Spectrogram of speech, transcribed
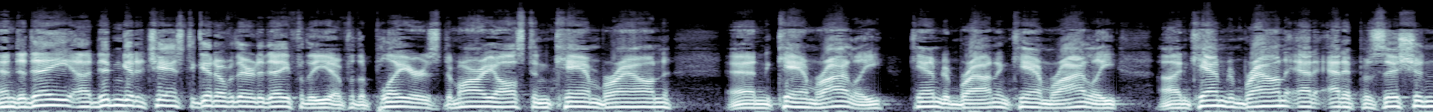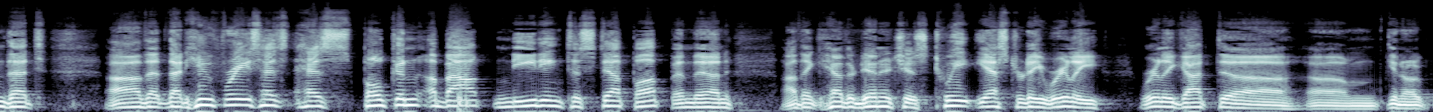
And today, uh, didn't get a chance to get over there today for the uh, for the players. Damari Alston, Cam Brown, and Cam Riley, Camden Brown, and Cam Riley, uh, and Camden Brown at at a position that uh, that that Hugh Freeze has has spoken about needing to step up, and then I think Heather Dinich's tweet yesterday really really got uh, um, you know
